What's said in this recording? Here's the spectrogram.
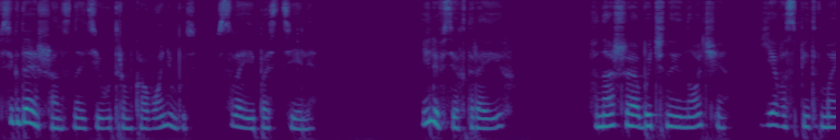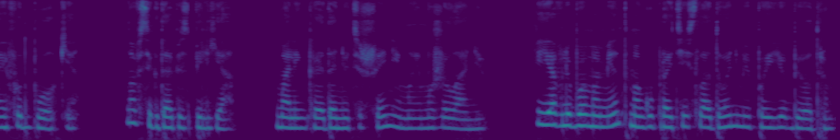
Всегда есть шанс найти утром кого-нибудь в своей постели. Или всех троих. В наши обычные ночи Ева спит в моей футболке, но всегда без белья. Маленькая дань утешения моему желанию. И я в любой момент могу пройтись ладонями по ее бедрам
